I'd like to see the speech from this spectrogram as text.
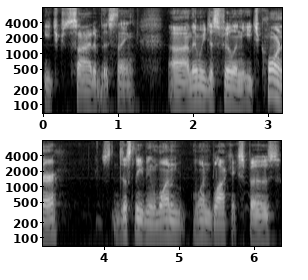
each side of this thing. Uh, and then we just fill in each corner, just leaving one, one block exposed.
